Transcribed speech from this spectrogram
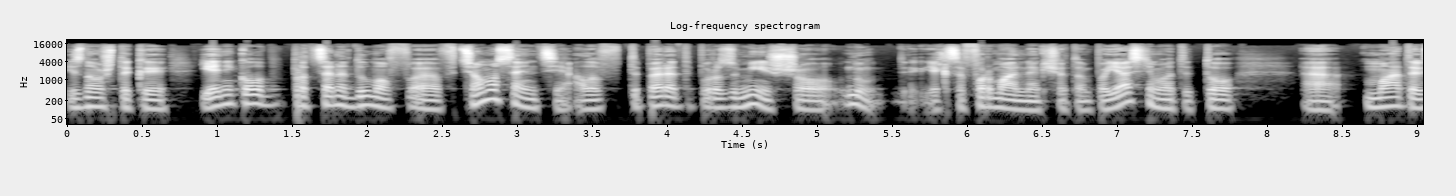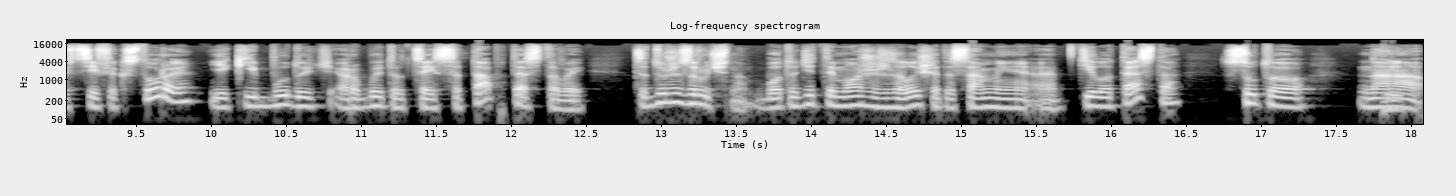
І знову ж таки, я ніколи про це не думав е, в цьому сенсі, але тепер я типу розумію, що ну, як це формально, якщо там пояснювати, то е, мати ось ці фікстури, які будуть робити цей сетап тестовий, це дуже зручно, бо тоді ти можеш залишити самі е, тіло теста суто на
